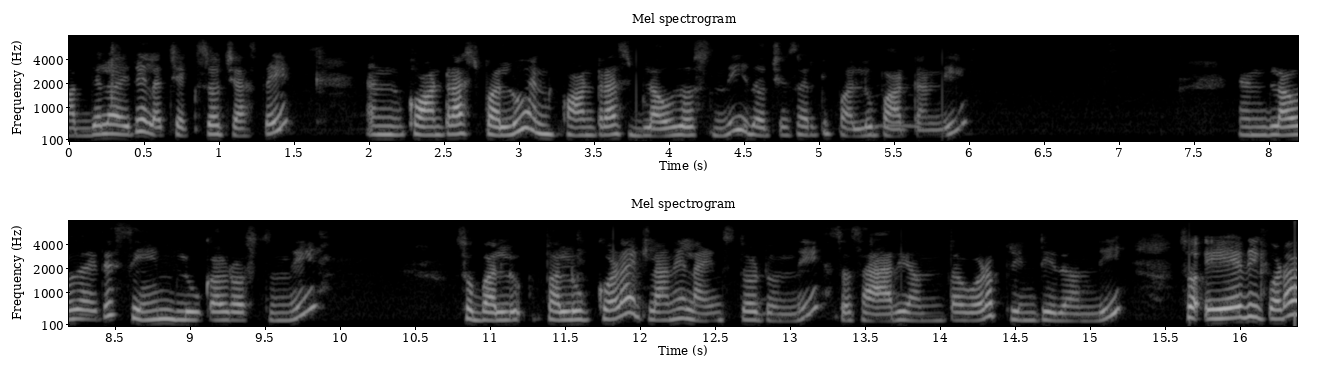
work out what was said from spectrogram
మధ్యలో అయితే ఇలా చెక్స్ వచ్చేస్తాయి. And contrast pallu and contrast blouse వస్తుంది. ఇది వచ్చేసరికి పళ్ళు పార్ట్ అండి. అండ్ బ్లౌజ్ అయితే సేమ్ బ్లూ కలర్ వస్తుంది. సో పళ్ళు పళ్ళు కూడా ఇట్లానే లైన్స్ తోటి ఉంది. సో శారీ అంతా కూడా ప్రింట్ ఇది ఉంది. సో ఏది కూడా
